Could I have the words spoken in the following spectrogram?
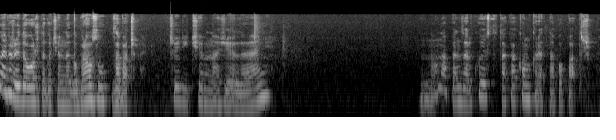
najwyżej dołożę tego ciemnego brązu. Zobaczymy. Czyli ciemna zieleń. No na pędzelku jest taka konkretna, popatrzmy.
